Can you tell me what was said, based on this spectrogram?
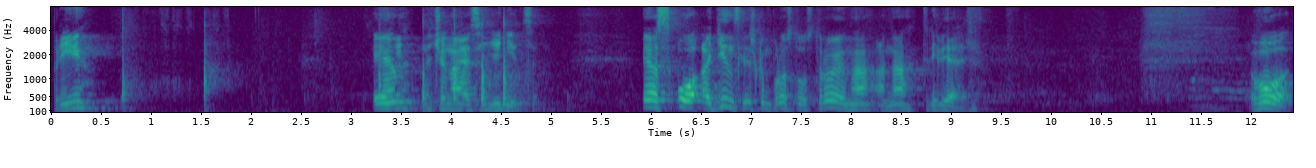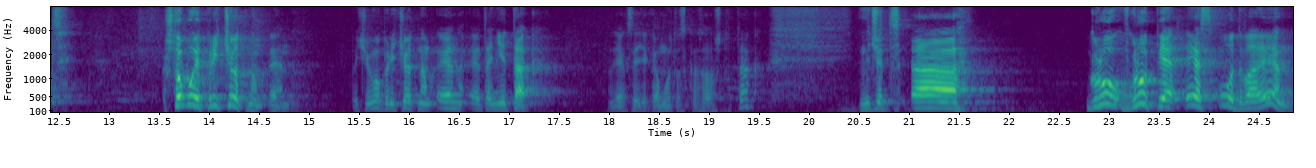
при n, начиная с единицы. SO1 слишком просто устроена, она тривиальна. Вот. Что будет при четном n? Почему при четном n это не так? Я, кстати, кому-то сказал, что так. Значит, а, в группе SO2n,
